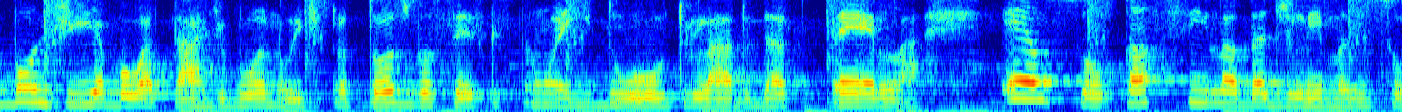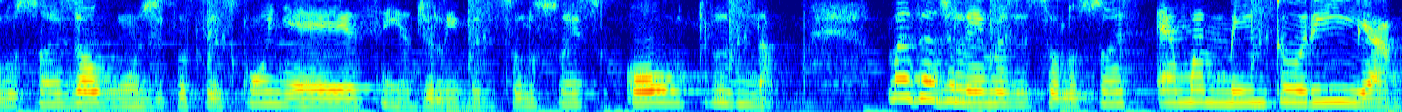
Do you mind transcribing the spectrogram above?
bom dia, boa tarde, boa noite para todos vocês que estão aí do outro lado da tela. Eu sou Tassila da Dilemas e Soluções, alguns de vocês conhecem a Dilemas e Soluções, outros não. Mas a Dilemas e Soluções é uma mentoria,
